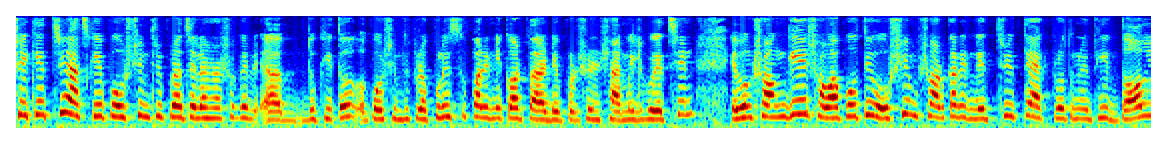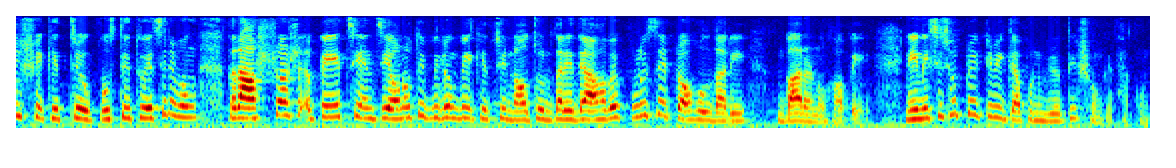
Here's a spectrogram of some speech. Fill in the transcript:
সেক্ষেত্রে আজকে পশ্চিম ত্রিপুরা জেলা শাসকের দুঃখিত, পশ্চিম ত্রিপুরা পুলিশ সুপারের নিকট তারা ডেপুটেশন সামিল হয়েছেন এবং সঙ্গে সভাপতি অসীম সরকারের নেতৃত্বে এক প্রতিনিধি দল সেক্ষেত্রে উপস্থিত হয়েছেন এবং তারা আশ্বাস পেয়েছেন যে অনতিবিলম্বে এক্ষেত্রে নজরদারি দেওয়া হবে, পুলিশের টহলদারি বাড়ানো হবে। নিয়ে নিচ্ছি ছোট্ট একটি বিজ্ঞাপন বিরতির সঙ্গে থাকুন।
